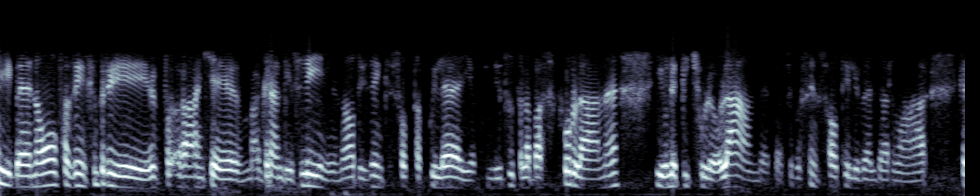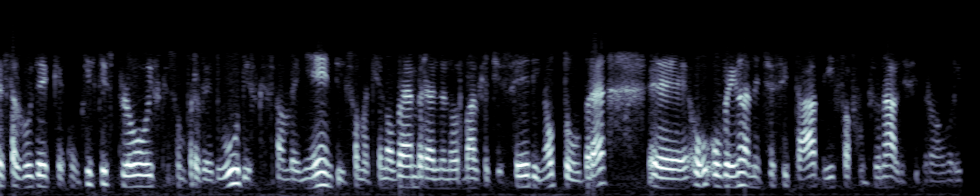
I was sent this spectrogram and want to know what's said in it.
Sì, beh, no, facciamo sempre anche a grandi linee, no? Disegno che sotto Aquileia, quindi tutta la bassa furlana, e une piccole Olande, perché sono sotto il livello del mare, che sta vuol dire che con questi esplosi che sono preveduti, che stanno venendo, insomma che a novembre è normale che ci sia, in ottobre, eh, o, o la necessità di far funzionare questi idrovori.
